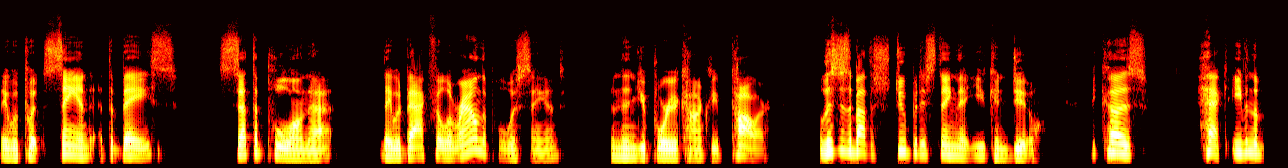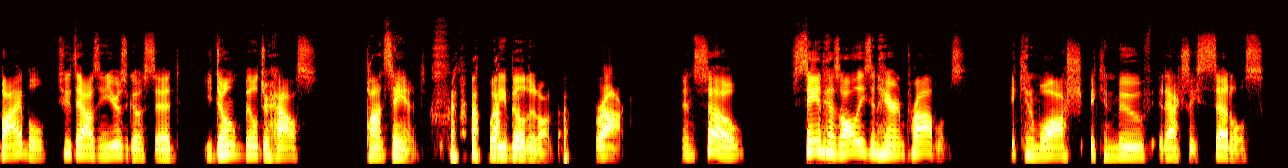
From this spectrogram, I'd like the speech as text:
they would put sand at the base, set the pool on that, they would backfill around the pool with sand, and then you pour your concrete collar. Well, this is about the stupidest thing that you can do because, heck, even the Bible 2,000 years ago said, you don't build your house upon sand. what do you build it on? Rock. And so, sand has all these inherent problems. It can wash, it can move, it actually settles.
